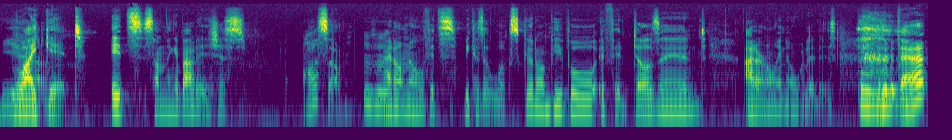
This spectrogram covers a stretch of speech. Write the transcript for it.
Yeah. like it. It's something about it, is just awesome. Mhm. I don't know if it's because it looks good on people. If it doesn't, I don't really know what it is. But that,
